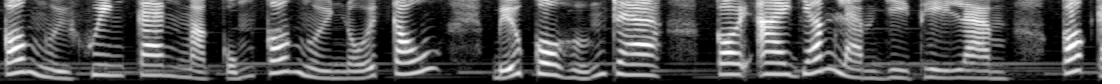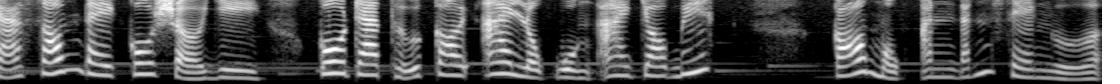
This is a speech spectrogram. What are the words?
có người khuyên can mà cũng có người nổi cấu, biểu cô hưởng ra, coi ai dám làm gì thì làm, có cả xóm đây cô sợ gì, cô ra thử coi ai lột quần ai cho biết. Có một anh đánh xe ngựa,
